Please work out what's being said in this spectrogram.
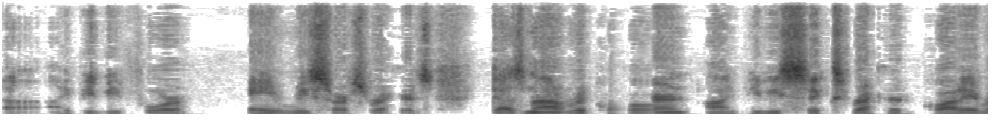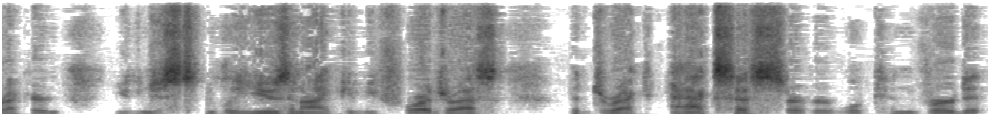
IPv4 a resource records. Does not require an IPv6 record, Quad A record. You can just simply use an IPv4 address. The direct access server will convert it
